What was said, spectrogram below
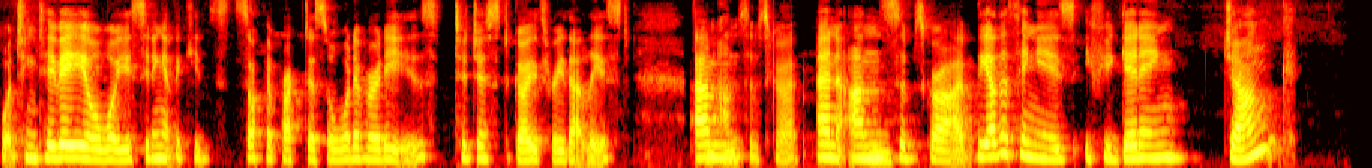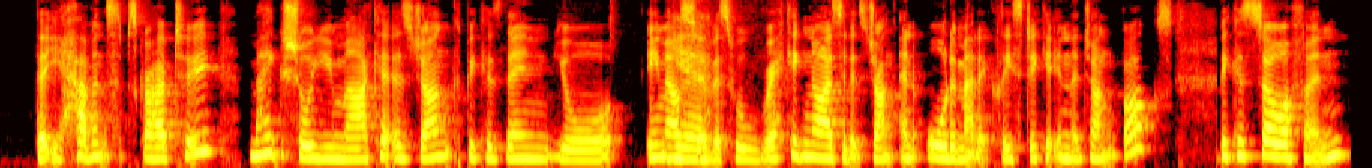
watching TV or while you're sitting at the kids' soccer practice or whatever it is, to just go through that list. Um, and unsubscribe. And unsubscribe. Mm. The other thing is if you're getting junk that you haven't subscribed to, make sure you mark it as junk because then your email yeah. service will recognize that it's junk and automatically stick it in the junk box. Because so often,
